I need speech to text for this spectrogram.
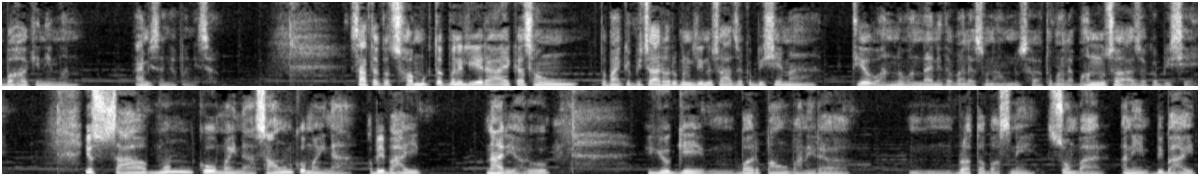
बहकिने मन। हामीसँग पनि छ। साताको छ मुक्तक पनि लिएर आएका छौँ। तपाईँको विचारहरू पनि लिनु छ आजको विषयमा। त्यो भन्नुभन्दा नि तपाईँलाई सुनाउनु छ। तपाईँलाई भन्नु छ आजको विषय। यो साउनको महिना साउनको महिना अविवाहित नारीहरू योग्य वर पाऊँ भनेर व्रत बस्ने सोमबार अनि विवाहित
